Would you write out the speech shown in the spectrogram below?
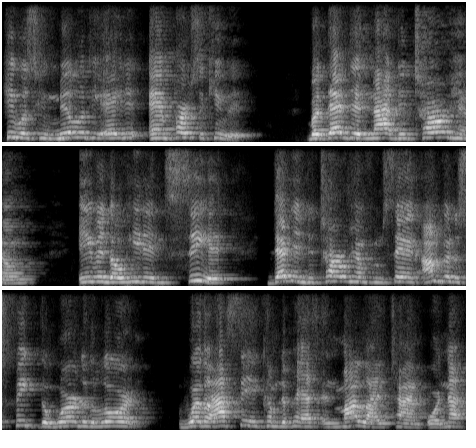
He was humiliated and persecuted. But that did not deter him, even though he didn't see it. That didn't deter him from saying, I'm going to speak the word of the Lord, whether I see it come to pass in my lifetime or not.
